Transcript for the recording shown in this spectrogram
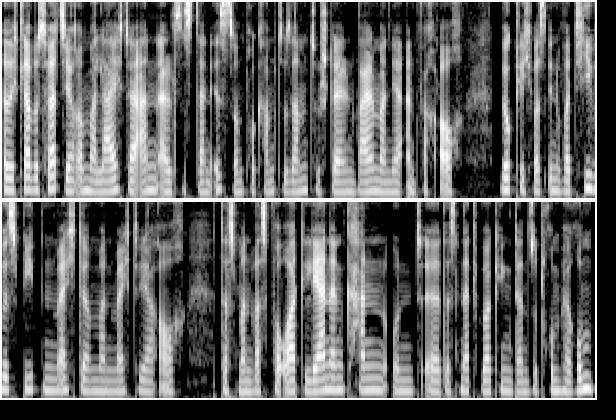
Also ich glaube, es hört sich auch immer leichter an, als es dann ist, so ein Programm zusammenzustellen, weil man ja einfach auch wirklich was Innovatives bieten möchte. Man möchte ja auch, dass man was vor Ort lernen kann und äh, das Networking dann so drumherum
